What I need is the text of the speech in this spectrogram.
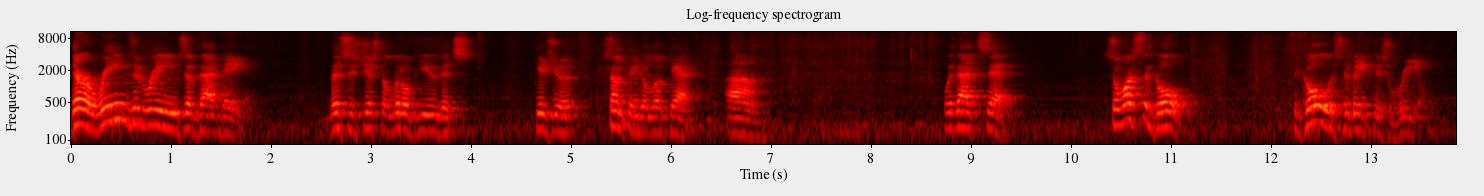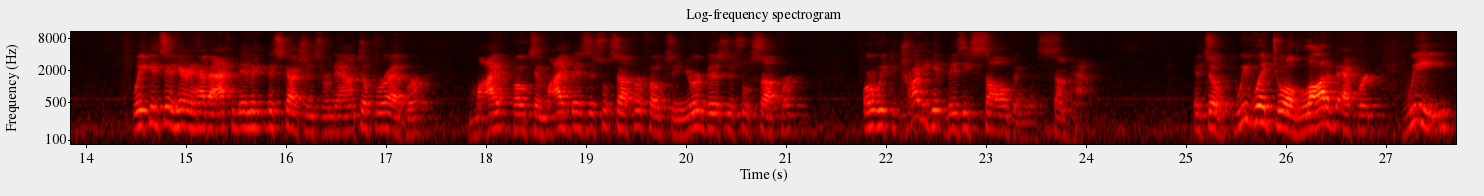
there are reams and reams of that data. This is just a little view that gives you something to look at. Um, with that said, so what's the goal? The goal is to make this real. We can sit here and have academic discussions from now until forever. My folks in my business will suffer, folks in your business will suffer, or we can try to get busy solving this somehow. And so we went to a lot of effort. We,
